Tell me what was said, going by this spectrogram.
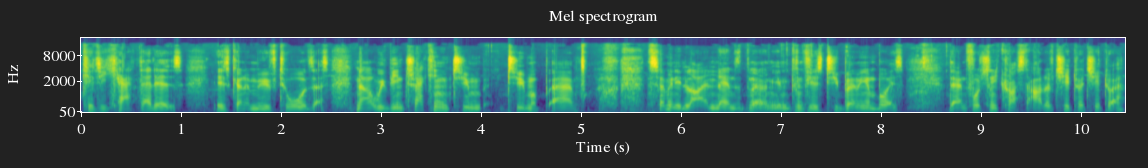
kitty cat that is is going to move towards us. Now we've been tracking two two uh, so many lion names that I'm getting confused. Two Birmingham boys. They unfortunately crossed out of Chitwa Chitwa.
